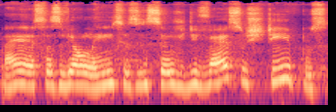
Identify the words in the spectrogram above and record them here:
né, essas violências em seus diversos tipos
